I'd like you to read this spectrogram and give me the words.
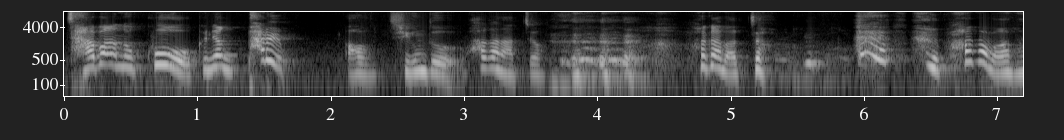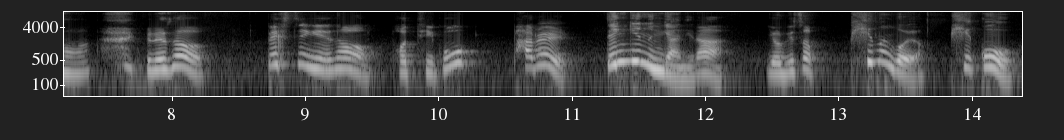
잡아놓고 그냥 팔을 아 지금도 화가 났죠. 화가 났죠. 화가 많아. 그래서 백스윙에서 버티고 팔을 당기는 게 아니라 여기서 피는 거예요. 피고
